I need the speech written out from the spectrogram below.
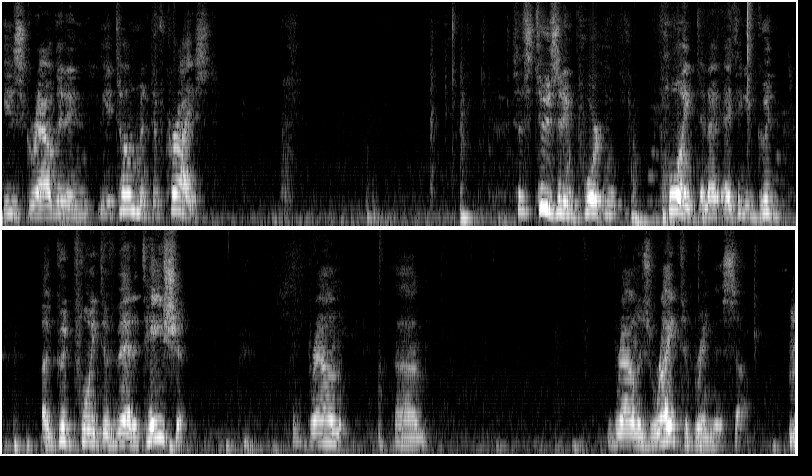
is grounded in the atonement of Christ. So this too is an important point, and I, I think a good a good point of meditation. Brown um, Brown is right to bring this up. All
